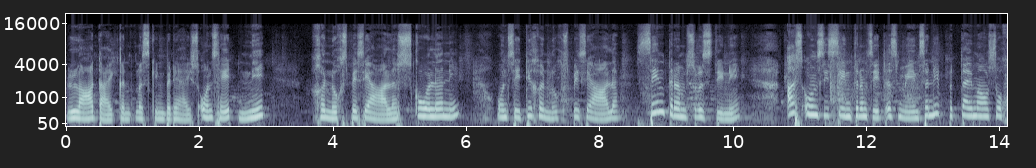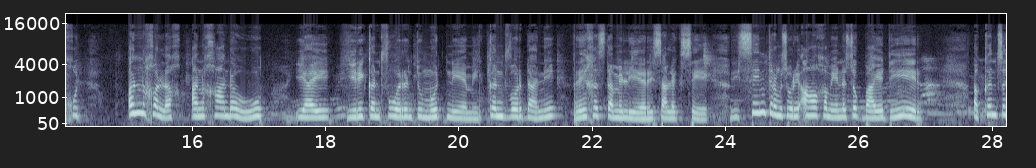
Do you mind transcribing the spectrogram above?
laat hy kind miskien by die huis. Ons het nie genoeg spesiale skole nie. Ons het nie genoeg spesiale sentrums soos die nie. As ons die sentrums het, is mense nie partymal so goed ingelig aangaande hoe jy hierdie kind vorentoe moet neem. Die kind word dan nie reg gestimuleer, sal ek sê. Die sentrums oor die algemeen is ook baie duur. 'n Kind se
